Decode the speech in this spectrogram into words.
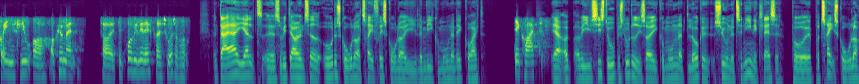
foreningsliv og, og købmand. Så øh, det bruger vi lidt ekstra ressourcer på. Der er i alt, øh, så vidt jeg er orienteret, otte skoler og tre friskoler i Lemvig Kommune. Er det ikke korrekt? Det er korrekt. Ja, og, og i sidste uge besluttede I så i kommunen at lukke 7. til 9. klasse på, øh, på tre skoler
